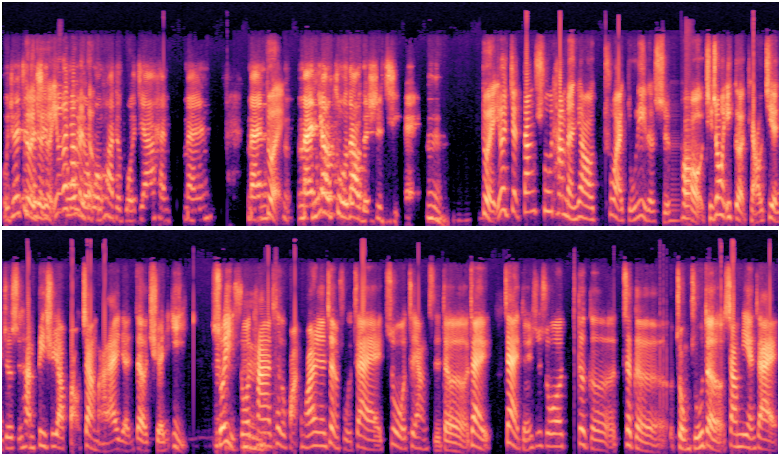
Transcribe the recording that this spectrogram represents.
我觉得这个是多元文化的国家还蛮蛮对蛮要做到的事情哎，嗯。对，因为这当初他们要出来独立的时候，其中一个条件就是他们必须要保障马来人的权益。所以说，他这个华华人的政府在做这样子的，在在等于是说各个这个种族的上面，在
